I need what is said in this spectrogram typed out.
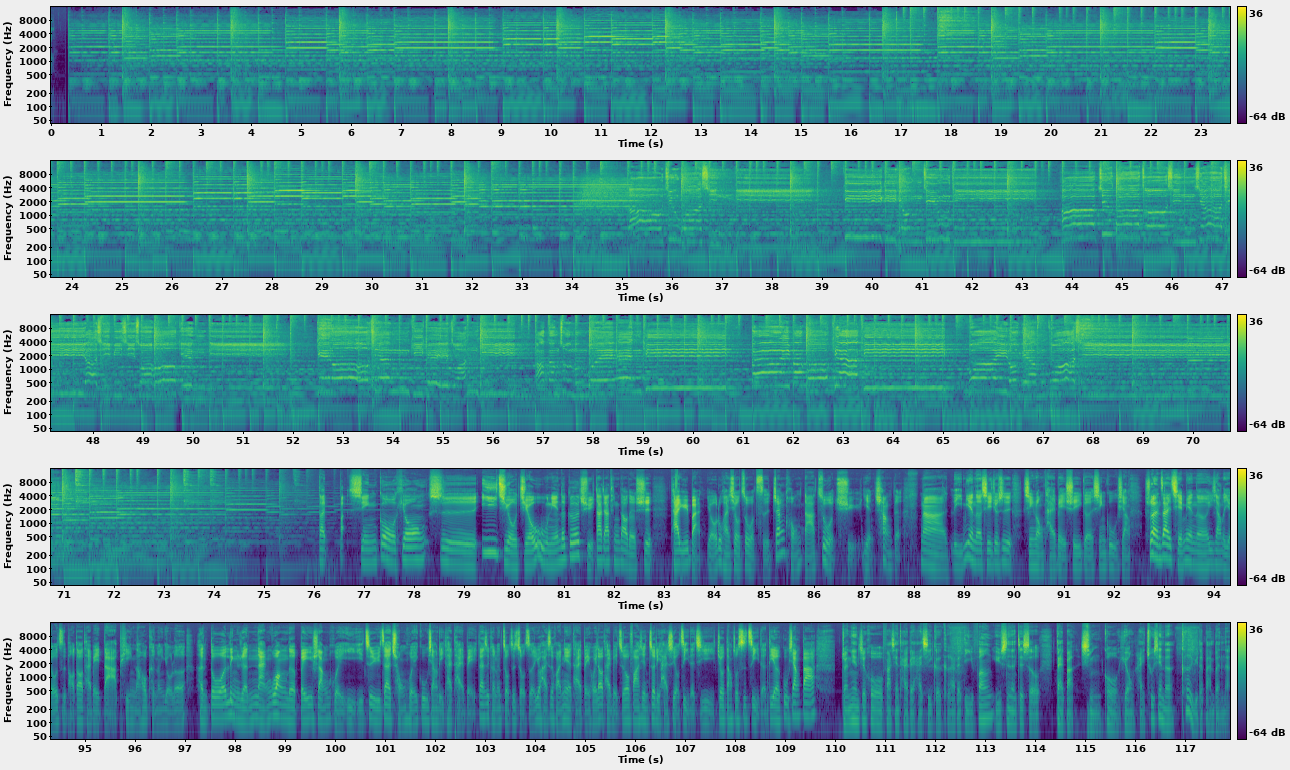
新故乡是一九九五年的歌曲，大家听到的是台语版由鹿晗秀作词，詹宏达作曲演唱的。那里面呢，其实就是形容台北是一个新故乡。虽然在前面呢，异乡的游子跑到台北打拼，然后可能有了很多令人难忘的悲伤回忆，以至于再重回故乡离开台北。但是可能走着走着，又还是怀念台北。回到台北之后，发现这里还是有自己的记忆，就当做是自己的第二故乡吧。转念之后，发现台北还是一个可爱的地方。于是呢，这首《台北新故乡》还出现了客语的版本呢。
